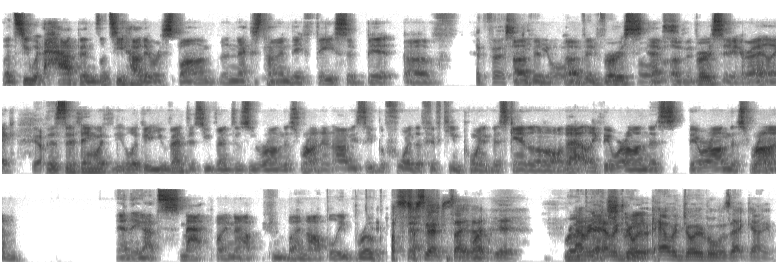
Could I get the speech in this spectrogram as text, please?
let's see what happens. Let's see how they respond the next mm-hmm. time they face a bit of adversity of, or, of adverse oh, of, of, adversity, right? Like yeah. this is the thing with you look at Juventus. Juventus were on this run, and obviously before the 15 point the scandal and all that, like they were on this they were on this run, and they got smacked by Nap by Napoli. Broke. I was just about to say that. Yeah. How, how, enjoy, how enjoyable was that game?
